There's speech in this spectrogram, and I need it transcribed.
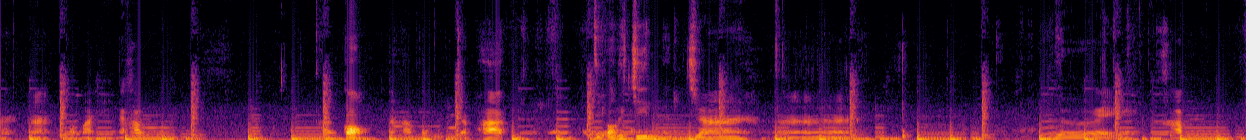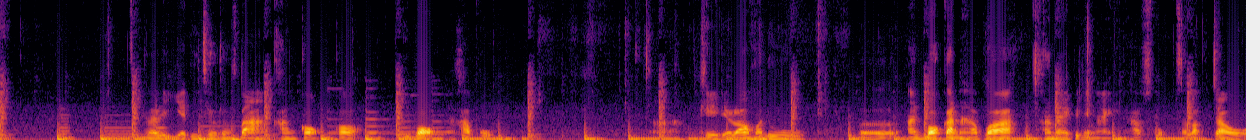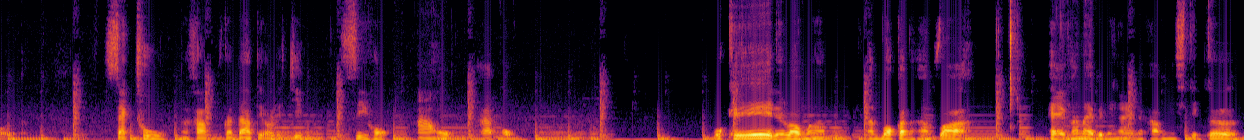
นะอ่าประมาณนี้นะครับข้างกล่องนะครับผมจากภาค The Origin นะจ๊ะอ่านี่เลยครับรายละเอียดดีเทลต่างๆ ข้างกล่องก็มีบอกนะครับผมโอเคเดี๋ยวเรามาดู อันบ็อกกันนะครับว่าข้างในเป็นยังไงนะครับผมสำหรับเจ้า z 2นะครับกันดั้ม The Origin C6 R6 ครับผมโอเค เดี๋ยวเรามาอันบ็อกกันนะครับว่าแผงข้างในเป็นยังไงนะครับ มีสติกเกอร์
